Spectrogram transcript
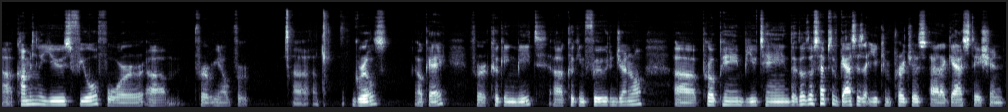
uh, commonly used fuel for um, for you know for uh, grills. Okay, for cooking meat, uh, cooking food in general. Uh, propane, butane, th those types of gases that you can purchase at a gas station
